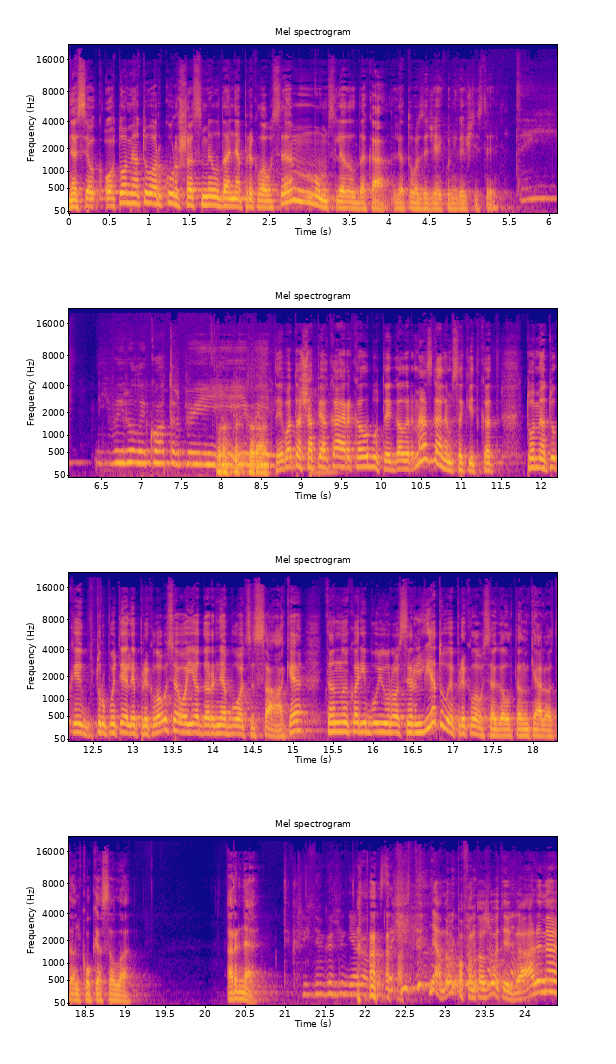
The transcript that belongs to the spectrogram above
nes jau, o tuo metu ar kuršas Milda nepriklausė mums LDK, Lietuvos didžiai kunigaikštystėje? Tai įvairių laikotarpių į... Protektoratą. Tai va aš apie ką ir kalbu, tai gal ir mes galim sakyti, kad tuo metu, kai truputėlį priklausė, o jie dar nebuvo atsisakę, ten Karibų jūros ir Lietuvai priklausė gal ten kelios, ten kokia sala. Ar ne? Tikrai negaliu nieko pasakyti. ne, nu, pafantazuoti galime,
